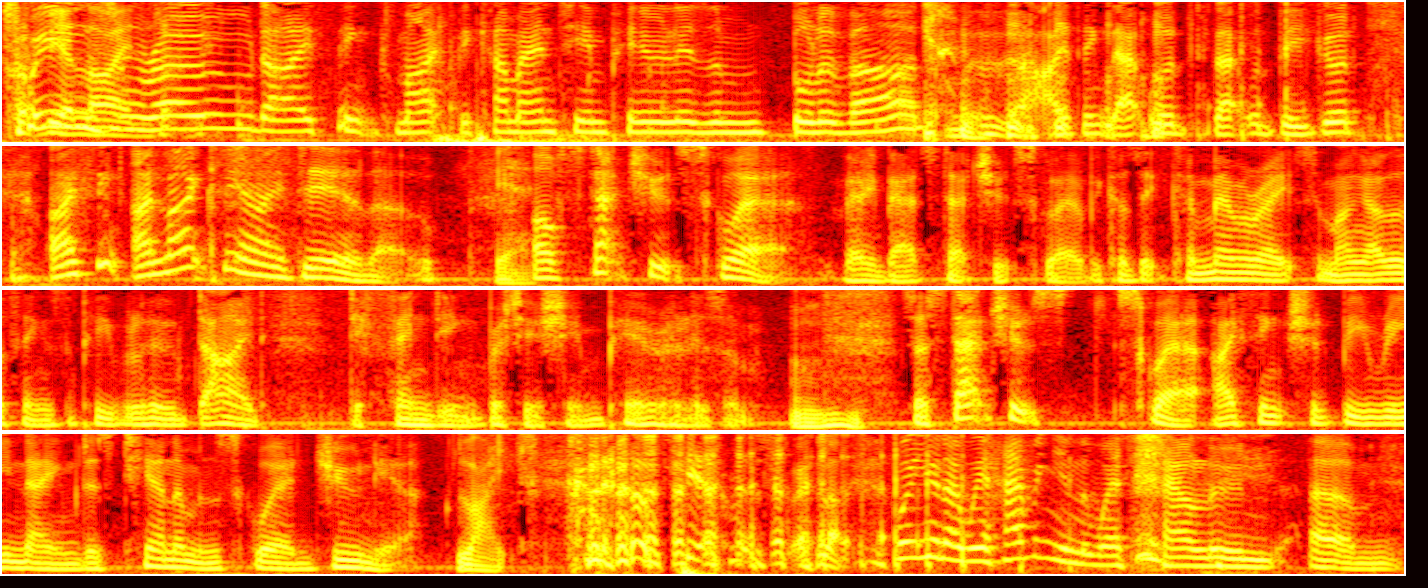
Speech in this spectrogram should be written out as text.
drop me a Queen's. Road, I think, might become anti-imperialism boulevard. I think that would that would be good. I think I like the idea though Yeah. of Statue Square. Very bad Statue Square because it commemorates, among other things, the people who died defending British imperialism. Mm-hmm. So Statue Square, I think, should be renamed as Tiananmen Square Junior. Light. Tiananmen Square Light. Well, you know, we're having in the West Kowloon um,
